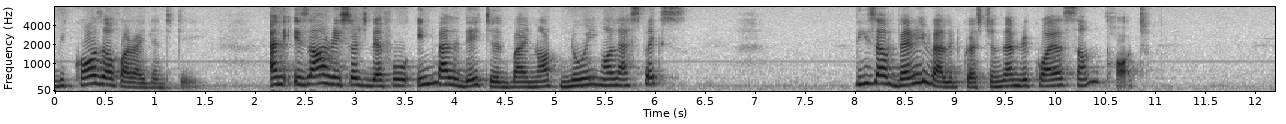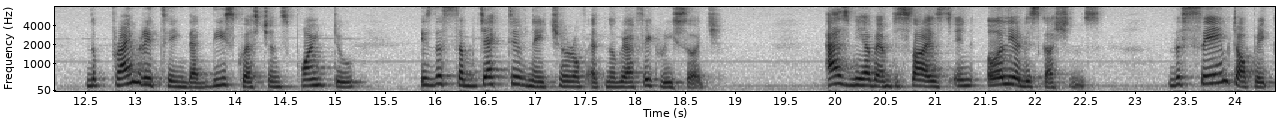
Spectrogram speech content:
because of our identity? And is our research therefore invalidated by not knowing all aspects? These are very valid questions and require some thought. The primary thing that these questions point to is the subjective nature of ethnographic research. As we have emphasized in earlier discussions, the same topic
